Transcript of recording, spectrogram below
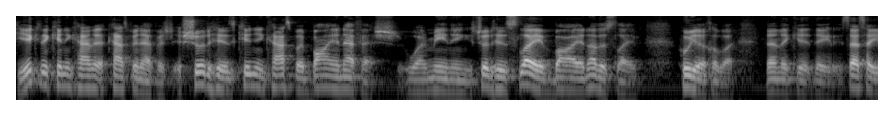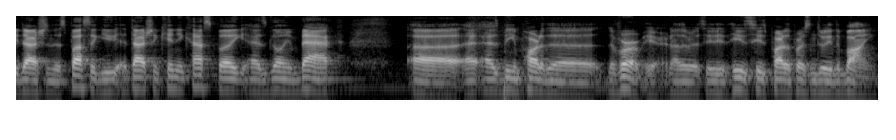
Should his kini kaspa buy a nefesh? What meaning? Should his slave buy another slave? Then they, they so that's how you dash in this pasuk. You dash in kini kaspa as going back uh, as being part of the, the verb here. In other words, he's, he's part of the person doing the buying,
